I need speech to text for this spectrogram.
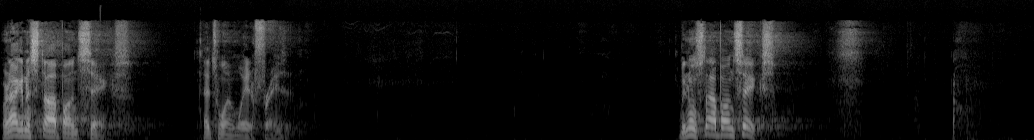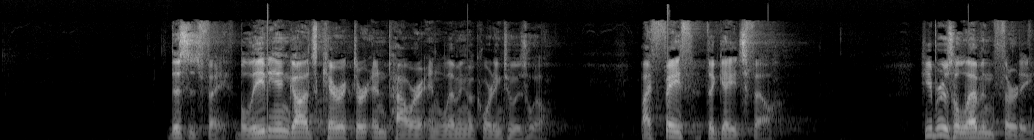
We're not going to stop on six. That's one way to phrase it. We don't stop on six. This is faith, believing in God's character and power and living according to his will. By faith the gates fell. Hebrews 11:30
